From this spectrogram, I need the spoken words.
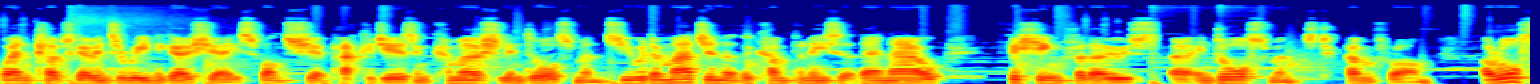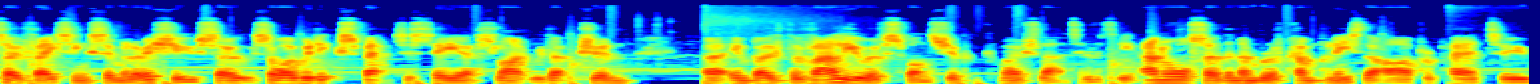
when clubs go in to renegotiate sponsorship packages and commercial endorsements, you would imagine that the companies that they're now fishing for those uh, endorsements to come from are also facing similar issues. So, so I would expect to see a slight reduction uh, in both the value of sponsorship and commercial activity, and also the number of companies that are prepared to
